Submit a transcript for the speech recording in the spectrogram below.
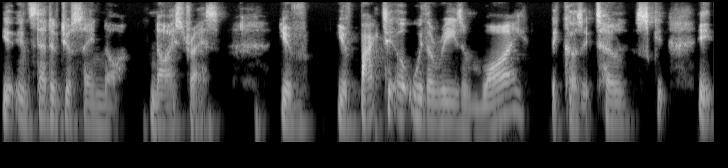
instead of just saying no nice dress you've you've backed it up with a reason why because it tone it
